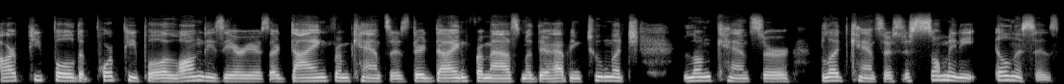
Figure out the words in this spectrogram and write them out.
our people, the poor people along these areas, are dying from cancers, they're dying from asthma, they're having too much lung cancer, blood cancers, there's so many illnesses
